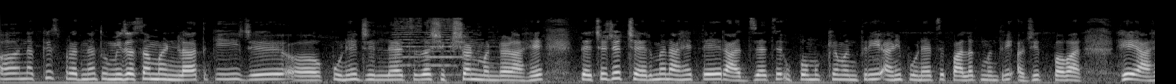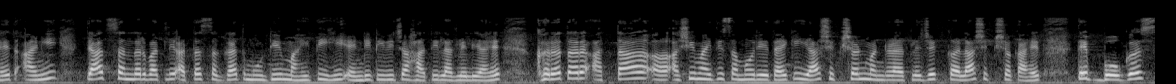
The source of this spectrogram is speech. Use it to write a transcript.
नक्कीच प्रज्ञा तुम्ही जसं म्हणलात की जे पुणे जिल्ह्याचं जे शिक्षण मंडळ आहे त्याचे जे चेअरमन आहेत ते राज्याचे उपमुख्यमंत्री आणि पुण्याचे पालकमंत्री अजित पवार हे आहेत. आणि त्याच संदर्भातली आता सगळ्यात मोठी माहिती ही एन डी टी व्हीच्या हाती लागलेली आहे. खरं तर आता अशी माहिती समोर येत आहे की या शिक्षण मंडळातले जे कला शिक्षक आहेत ते बोगस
